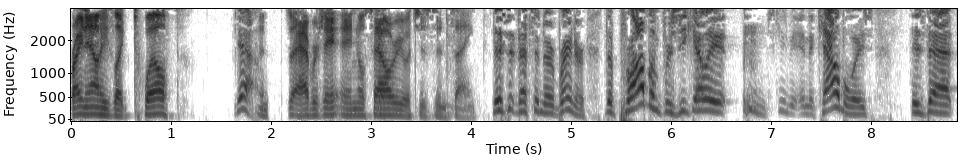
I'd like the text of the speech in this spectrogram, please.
Right now he's like 12th yeah, average annual salary, which is insane. this is, that's a no brainer. The problem for Zeke Elliott, excuse me, and the Cowboys is that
